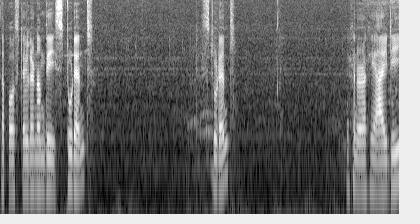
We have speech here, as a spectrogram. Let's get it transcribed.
সাপোজ টেবিলের নাম দিই স্টুডেন্ট স্টুডেন্ট এখানে রাখি ID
